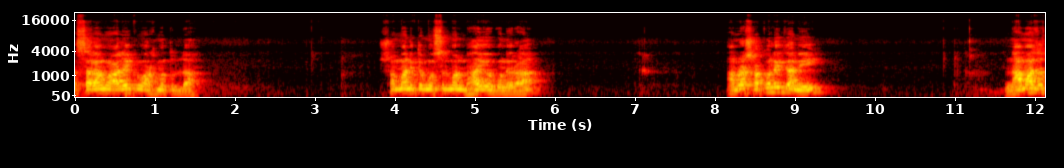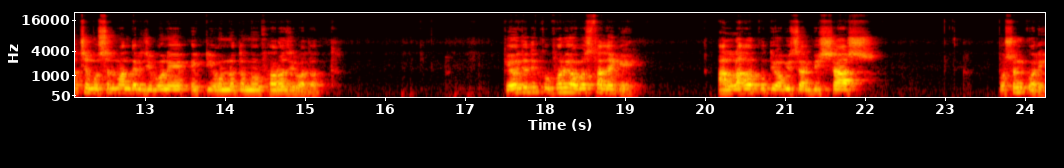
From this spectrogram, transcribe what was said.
আসসালামু আলাইকুম রহমতুল্লাহ সম্মানিত মুসলমান ভাই ও বোনেরা, আমরা সকলেই জানি নামাজ হচ্ছে মুসলমানদের জীবনে একটি অন্যতম ফরজ ইবাদত। কেউ যদি কুফরি অবস্থা থেকে আল্লাহর প্রতি অবিচার বিশ্বাস পোষণ করে,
